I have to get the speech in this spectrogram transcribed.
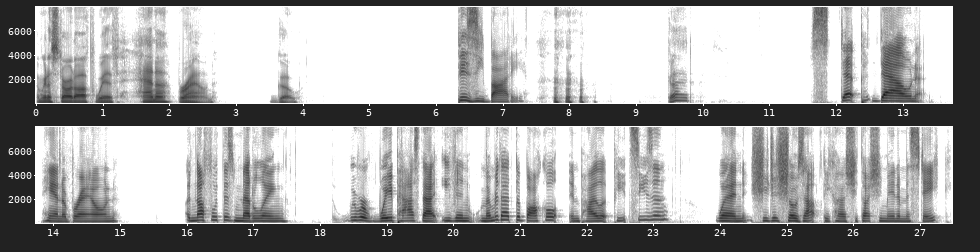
I'm gonna start off with Hannah Brown. Go. Busybody. Good. Step down, Hannah Brown. Enough with this meddling. We were way past that. Even remember that debacle in Pilot Pete's season when she just shows up because she thought she made a mistake?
